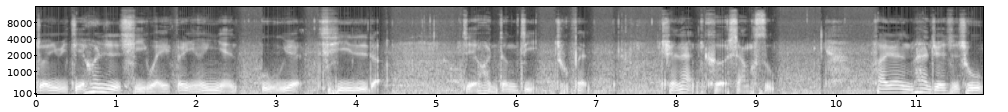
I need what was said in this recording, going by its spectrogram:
准予结婚日期为二零二一年五月七日的结婚登记处分。全案可上诉。法院判决指出，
